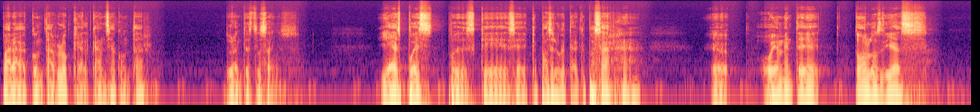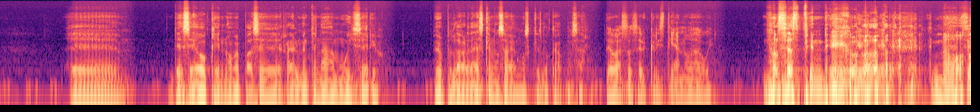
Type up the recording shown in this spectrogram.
para contar lo que alcance a contar durante estos años. Y ya después, pues que, se, que pase lo que tenga que pasar. Eh, obviamente, todos los días eh, deseo que no me pase realmente nada muy serio. Pero pues la verdad es que no sabemos qué es lo que va a pasar. Te vas a hacer cristiano, ¿verdad, güey? No seas pendejo. no. Sí,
